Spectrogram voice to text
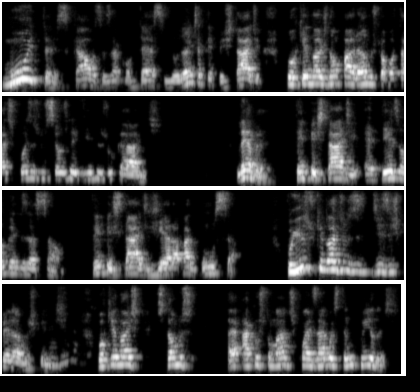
Muitas causas acontecem durante a tempestade porque nós não paramos para botar as coisas nos seus devidos lugares. Lembra? Tempestade é desorganização. Tempestade gera bagunça. Por isso que nós nos desesperamos, queridos. É porque nós estamos é, acostumados com as águas tranquilas.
